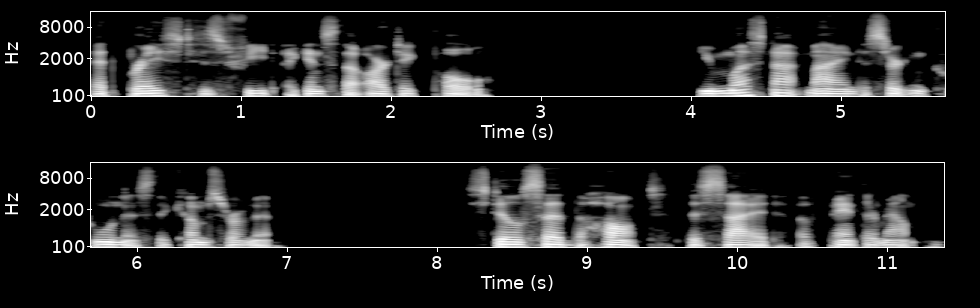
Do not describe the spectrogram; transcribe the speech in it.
that braced his feet against the Arctic pole. You must not mind a certain coolness that comes from him. Still said the haunt this side of Panther Mountain.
